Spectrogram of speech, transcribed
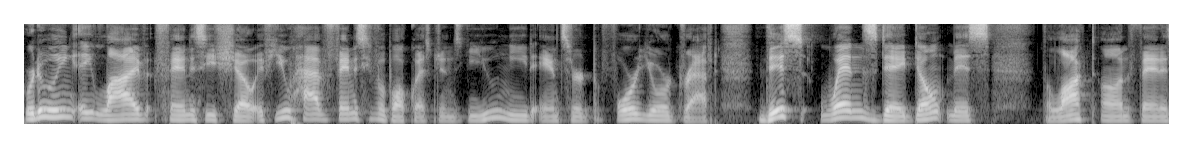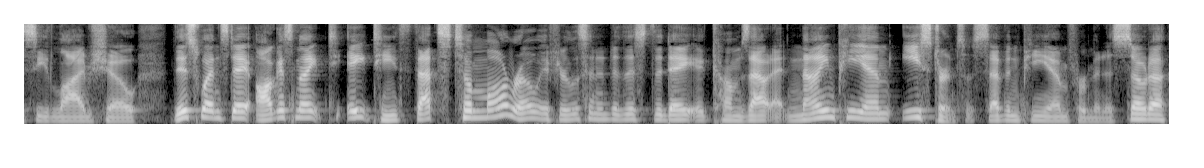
we're doing a live fantasy show. If you have fantasy football questions you need answered before your draft this Wednesday, don't miss the Locked On Fantasy Live Show this Wednesday, August 19- 18th. That's tomorrow. If you're listening to this the day it comes out at 9 p.m. Eastern, so 7 p.m. for Minnesota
